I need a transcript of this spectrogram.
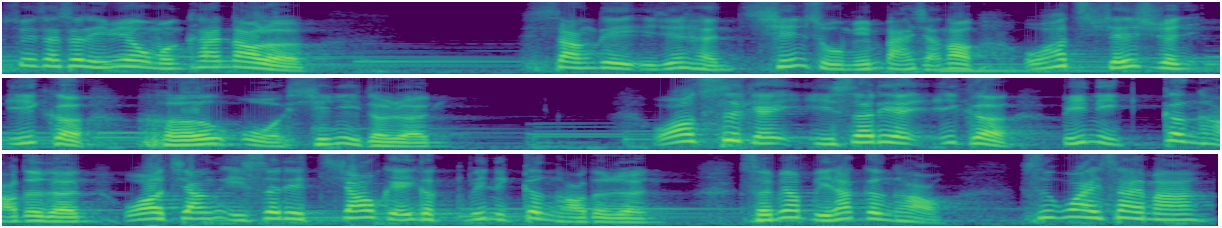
所以在这里面，我们看到了上帝已经很清楚明白讲到，我要拣选一个合我心意的人，我要赐给以色列一个比你更好的人，我要将以色列交给一个比你更好的人。什么样比他更好？是外在吗？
